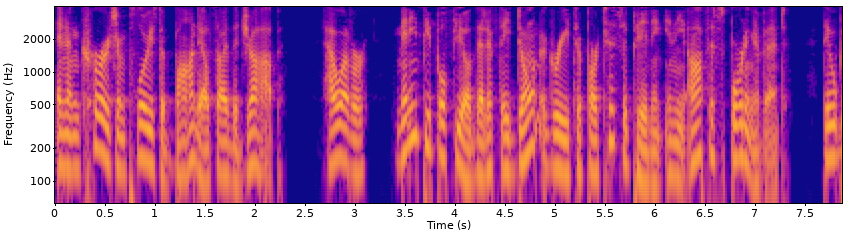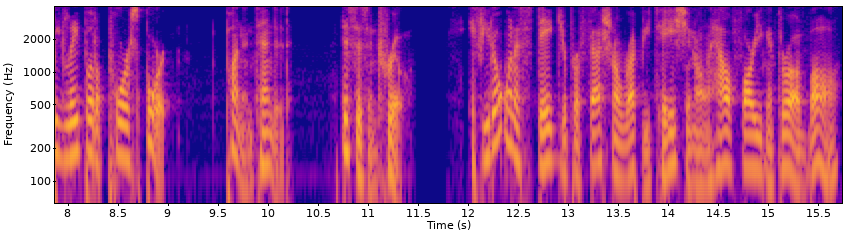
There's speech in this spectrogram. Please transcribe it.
and encourage employees to bond outside the job. However, many people feel that if they don't agree to participating in the office sporting event, they will be labeled a poor sport. Pun intended. This isn't true. If you don't want to stake your professional reputation on how far you can throw a ball,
